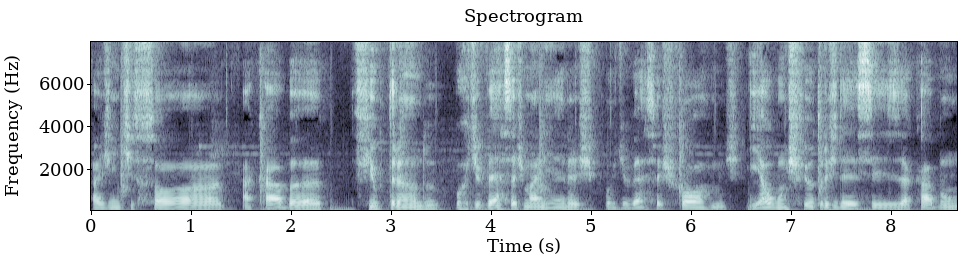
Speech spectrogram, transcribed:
A gente só acaba filtrando por diversas maneiras, por diversas formas, e alguns filtros desses acabam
